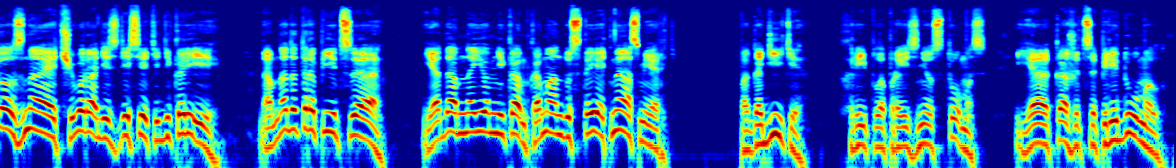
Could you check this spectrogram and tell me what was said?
Кто знает, чего ради здесь эти дикари. Нам надо торопиться. Я дам наемникам команду стоять насмерть. «Погодите!» — хрипло произнес Томас. «Я, кажется, передумал».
